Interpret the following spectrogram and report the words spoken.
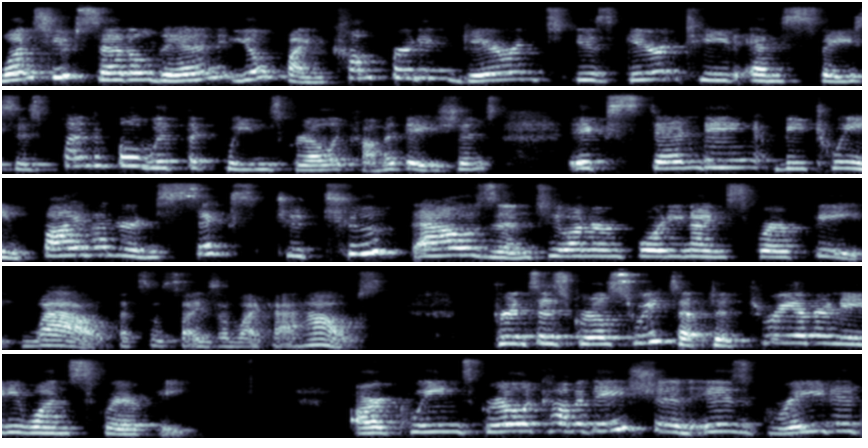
Once you've settled in, you'll find comfort and guarantee is guaranteed and space is plentiful with the Queen's Grill accommodations, extending between 506 to 2,249 square feet. Wow, that's the size of like a house. Princess Grill Suites up to 381 square feet. Our Queen's Grill accommodation is graded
